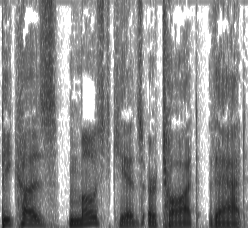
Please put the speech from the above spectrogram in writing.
because most kids are taught that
